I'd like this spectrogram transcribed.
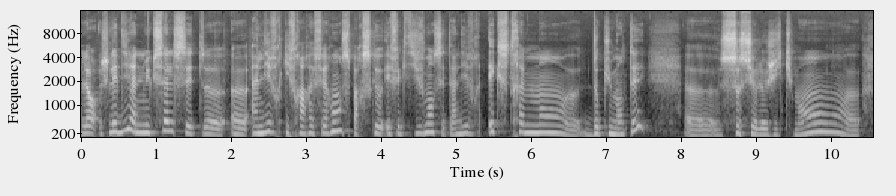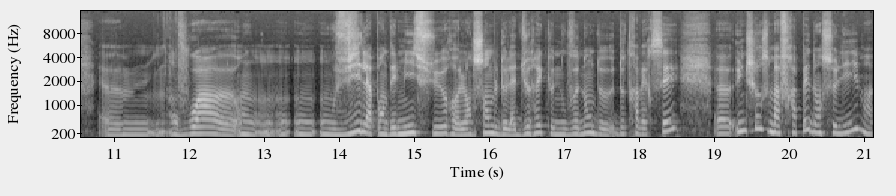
Alors, je l'ai dit, Anne Muxel, c'est un livre qui fera référence parce que effectivement, c'est un livre extrêmement documenté. Euh, sociologiquement. Euh, euh, on voit, on, vit la pandémie sur l'ensemble de la durée que nous venons de, traverser. une chose m'a frappée dans ce livre,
